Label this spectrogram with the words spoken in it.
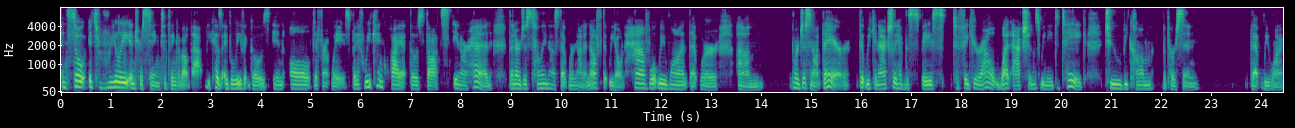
And so it's really interesting to think about that because I believe it goes in all different ways. But if we can quiet those thoughts in our head that are just telling us that we're not enough, that we don't have what we want, that we're um, we're just not there, that we can actually have the space to figure out what actions we need to take to become the person that we want to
